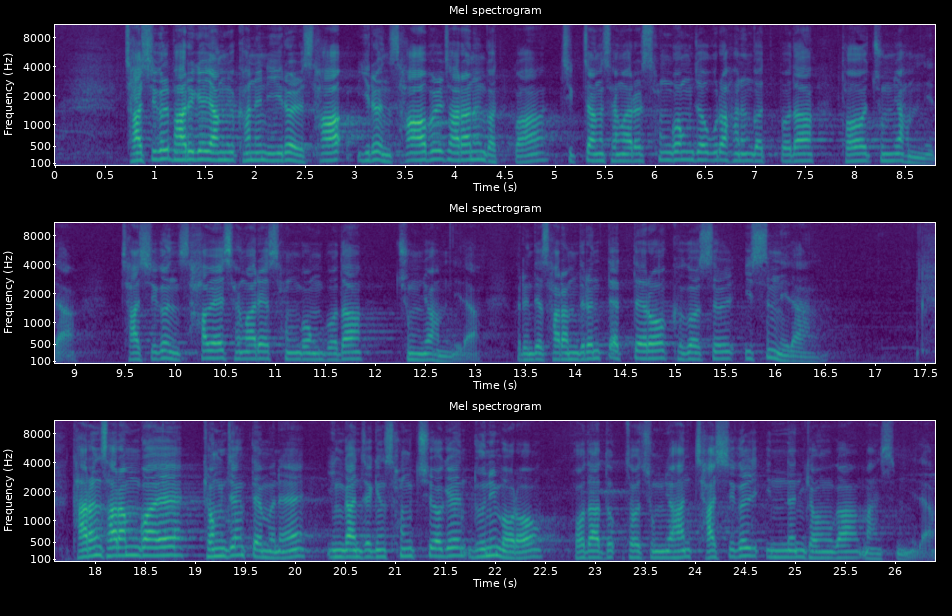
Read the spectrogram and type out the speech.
자식을 바르게 양육하는 일을 사, 일은 사업을 잘하는 것과 직장 생활을 성공적으로 하는 것보다 더 중요합니다. 자식은 사회 생활의 성공보다 중요합니다. 그런데 사람들은 때때로 그것을 잊습니다. 다른 사람과의 경쟁 때문에 인간적인 성취욕에 눈이 멀어 보다 더 중요한 자식을 잊는 경우가 많습니다.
